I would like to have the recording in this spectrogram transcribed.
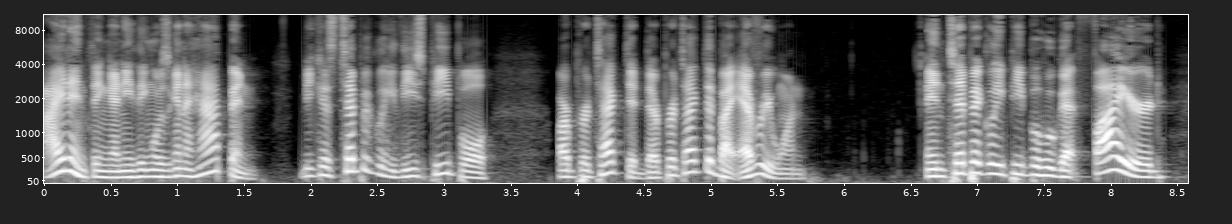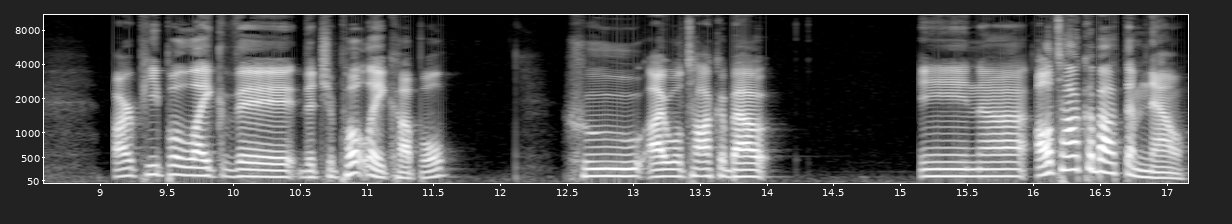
I didn't think anything was going to happen because typically these people are protected. They're protected by everyone. And typically, people who get fired are people like the the Chipotle couple, who I will talk about in uh, I'll talk about them now.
